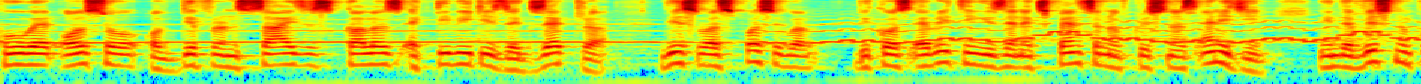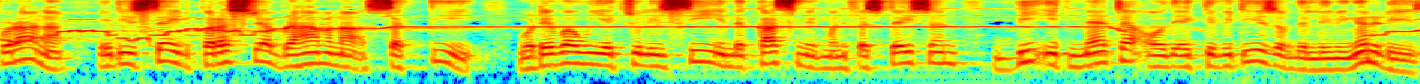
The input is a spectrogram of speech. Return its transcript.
who were also of different sizes, colors, activities, etc. This was possible because everything is an expansion of Krishna's energy. In the Vishnu Purana, it is said, Parasya Brahmana Sakti, whatever we actually see in the cosmic manifestation, be it matter or the activities of the living entities,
